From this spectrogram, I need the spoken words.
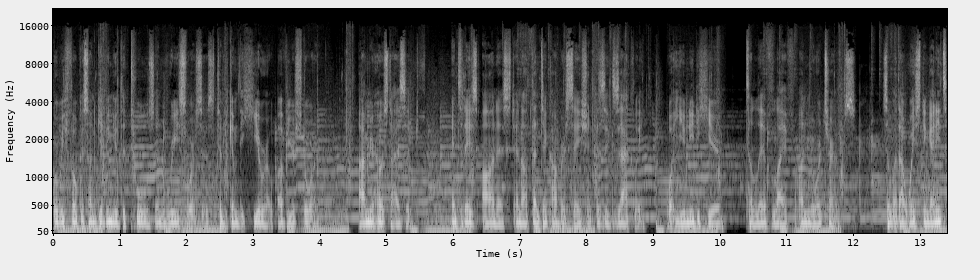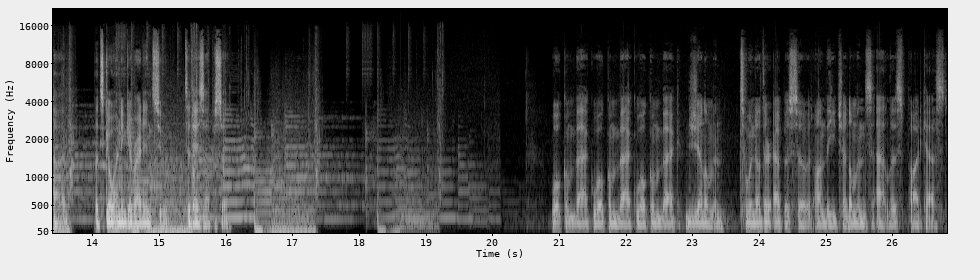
where we focus on giving you the tools and resources to become the hero of your story. I'm your host, Isaac, and today's honest and authentic conversation is exactly what you need to hear to live life on your terms. So, without wasting any time, let's go ahead and get right into today's episode. Welcome back, welcome back, welcome back, gentlemen, to another episode on the Gentleman's Atlas podcast.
